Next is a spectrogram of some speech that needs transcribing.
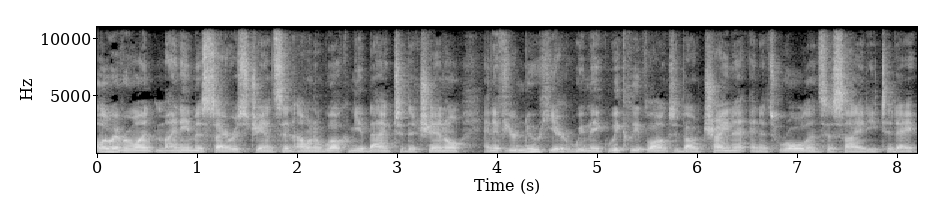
Hello everyone, my name is Cyrus Janssen. I want to welcome you back to the channel and if you're new here, we make weekly vlogs about China and its role in society today.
